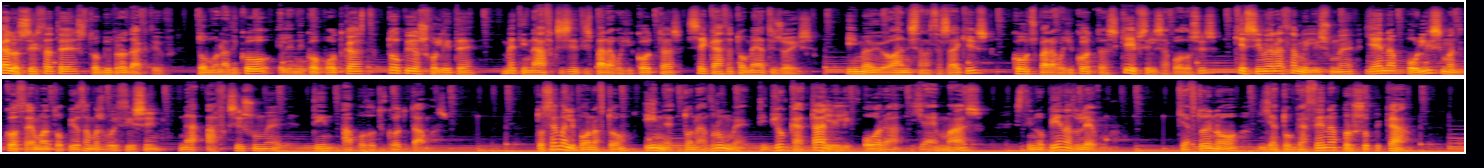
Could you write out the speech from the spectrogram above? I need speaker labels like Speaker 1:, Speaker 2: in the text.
Speaker 1: Καλώς ήρθατε στο Be Productive, το μοναδικό ελληνικό podcast το οποίο ασχολείται με την αύξηση της παραγωγικότητας σε κάθε τομέα της ζωής. Είμαι ο Ιωάννης Αναστασάκης, coach παραγωγικότητας και υψηλής απόδοσης και σήμερα θα μιλήσουμε για ένα πολύ σημαντικό θέμα το οποίο θα μας βοηθήσει να αυξήσουμε την αποδοτικότητά μας. Το θέμα λοιπόν αυτό είναι το να βρούμε την πιο κατάλληλη ώρα για εμάς στην οποία να δουλεύουμε. Και αυτό εννοώ για τον καθένα προσωπικά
